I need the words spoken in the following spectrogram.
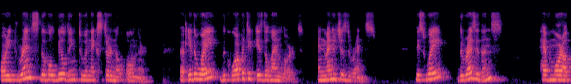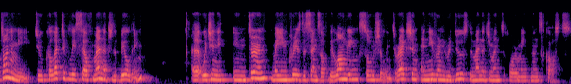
or it rents the whole building to an external owner. Uh, either way, the cooperative is the landlord and manages the rents. This way, the residents have more autonomy to collectively self-manage the building, uh, which in, in turn may increase the sense of belonging, social interaction, and even reduce the management or maintenance costs.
